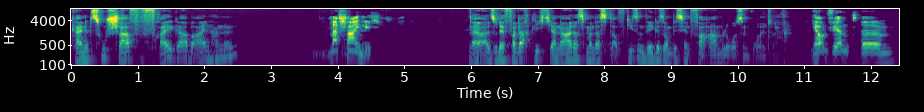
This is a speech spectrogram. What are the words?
keine zu scharfe Freigabe einhandeln? Wahrscheinlich. Na, also der Verdacht liegt ja nahe, dass man das auf diesem Wege so ein bisschen verharmlosen wollte. Ja, und während ähm,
